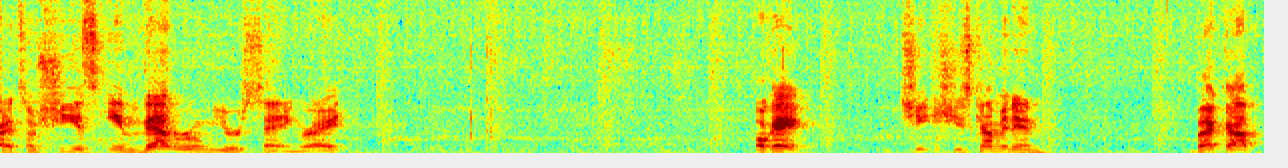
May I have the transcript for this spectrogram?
Alright, so she is in that room you're saying, right? Okay. She she's coming in. Back up.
